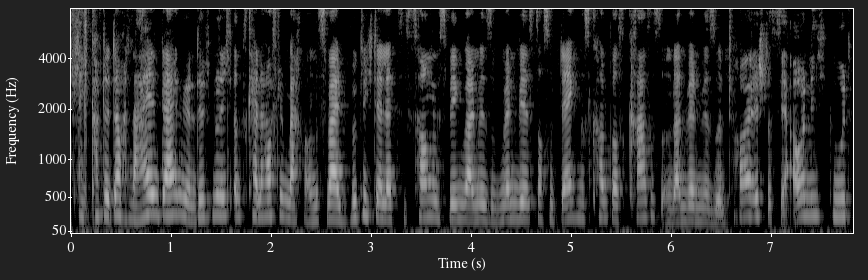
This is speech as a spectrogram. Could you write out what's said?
vielleicht kommt er doch. Nein, nein, wir dürfen nicht uns keine Hoffnung machen. Und es war halt wirklich der letzte Song. Deswegen waren wir so, wenn wir jetzt noch so denken, es kommt was Krasses und dann werden wir so enttäuscht, das ist ja auch nicht gut.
